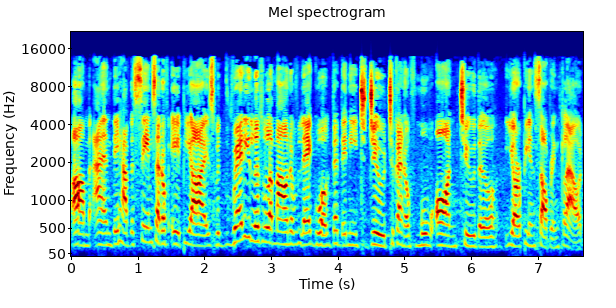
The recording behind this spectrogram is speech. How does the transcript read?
Um, and they have the same set of APIs with very little amount of legwork that they need to do to kind of move on to the European sovereign cloud.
